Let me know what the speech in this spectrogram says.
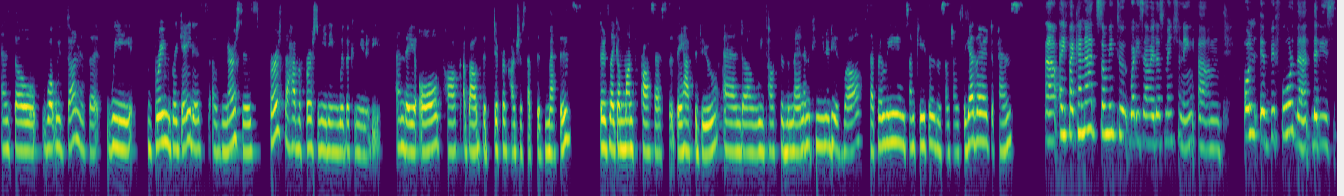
And so what we've done is that we bring brigades of nurses first to have a first meeting with the community and they all talk about the different contraceptive methods there's like a month process that they have to do and uh, we talk to the men in the community as well separately in some cases and sometimes together it depends uh, if i can add something to what isabella's mentioning um, all uh, before that there is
